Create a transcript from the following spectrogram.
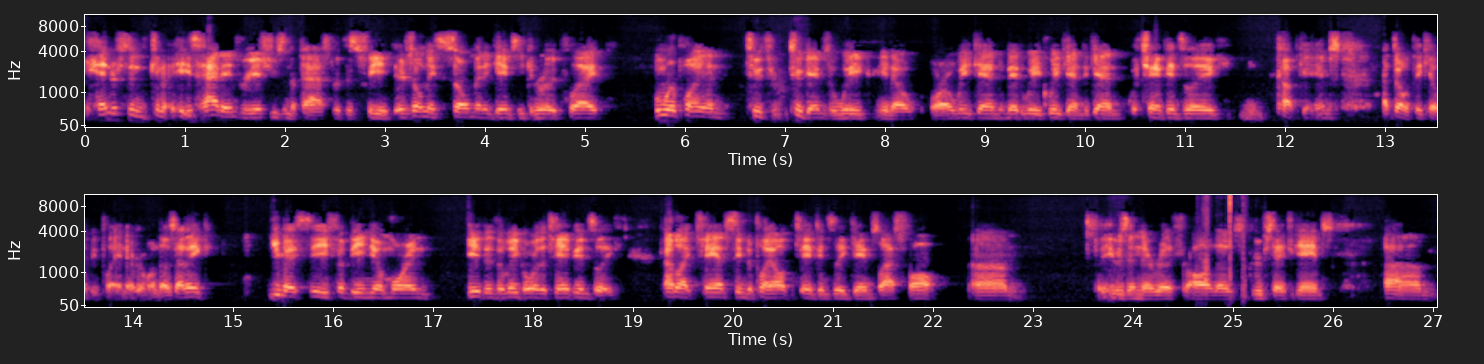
Henderson, can, he's had injury issues in the past with his feet. There's only so many games he can really play. When we're playing two th- two games a week, you know, or a weekend, midweek, weekend again with Champions League, Cup games, I don't think he'll be playing every one of those. I think you may see Fabinho more in either the league or the Champions League. Kind of like Chance seemed to play all the Champions League games last fall. Um, he was in there really for all of those group stage games. Um,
